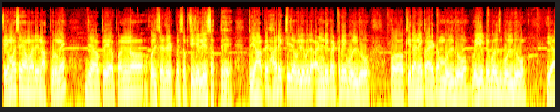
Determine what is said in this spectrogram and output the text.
फ़ेमस है हमारे नागपुर में, जहाँ पे अपन होलसेल रेट पे सब चीज़ें ले सकते हैं। तो यहाँ पे हर एक चीज़ अवेलेबल है, अंडे का ट्रे बोल दो किराने का आइटम बोल दो वेजिटेबल्स बोल दो, या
